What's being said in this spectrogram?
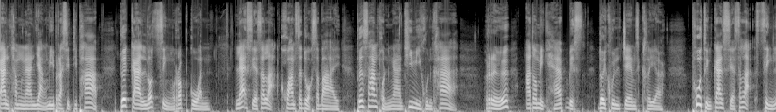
การทำงานอย่างมีประสิทธิภาพ ด้วยการลดสิ่งรบกวน และเสียสละความสะดวกสบาย เพื่อสร้างผลงานที่มีคุณค่า หรือ Atomic Habits โดยคุณเจมส์เคลียร์ พูดถึงการเสียสละสิ่งเ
